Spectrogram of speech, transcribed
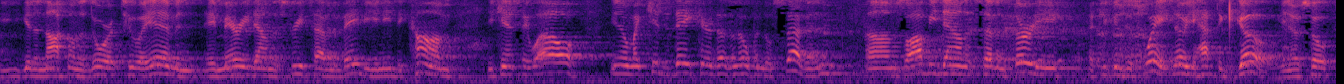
you get a knock on the door at 2 a.m. and hey, Mary down the street's having a baby. You need to come. You can't say, well, you know, my kid's daycare doesn't open till 7, um, so I'll be down at 7.30 if you can just wait. No, you have to go, you know. So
